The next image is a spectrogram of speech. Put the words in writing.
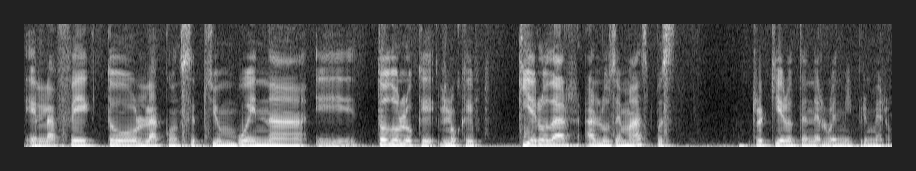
El afecto, la concepción buena, eh, todo lo que, lo que quiero dar a los demás, pues requiero tenerlo en mí primero.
